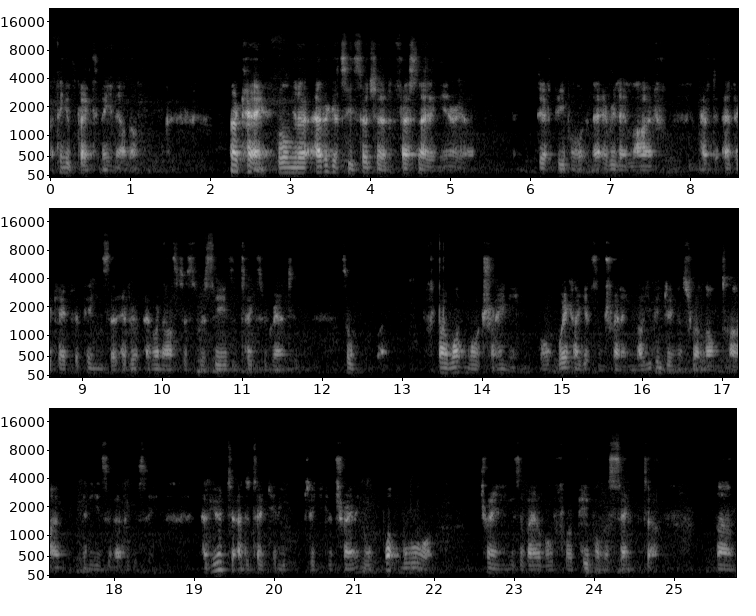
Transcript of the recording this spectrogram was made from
I think it's back to me now, Mel. Okay, well, you know, advocacy is such a fascinating area. Deaf people in their everyday life have to advocate for things that everyone else just receives and takes for granted. So, if I want more training, well, where can I get some training? Well, you've been doing this for a long time, many years of advocacy. Have you had to undertake any particular training, or what more training is available for people in the sector? Um,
